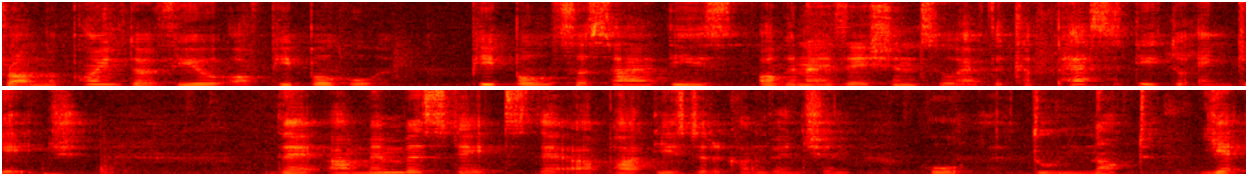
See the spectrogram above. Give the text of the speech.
from a point of view of people who people societies organizations who have the capacity to engage. There are member states there are parties to the convention who do not yet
